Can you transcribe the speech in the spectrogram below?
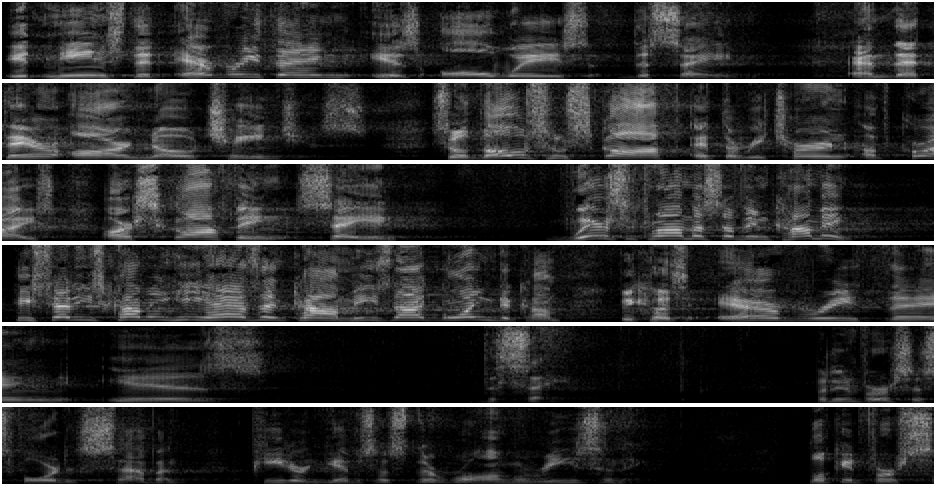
It means that everything is always the same and that there are no changes. So those who scoff at the return of Christ are scoffing, saying, Where's the promise of him coming? He said he's coming, he hasn't come, he's not going to come, because everything is the same. But in verses 4 to 7, Peter gives us the wrong reasoning. Look at verse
